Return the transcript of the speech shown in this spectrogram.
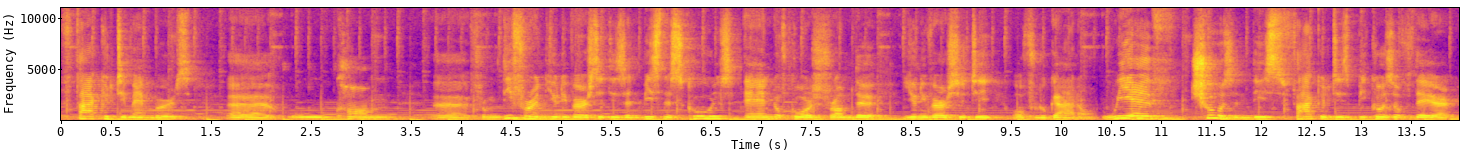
faculty members uh, who come uh, from different universities and business schools, and of course from the University of Lugano. We have chosen these faculties because of their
